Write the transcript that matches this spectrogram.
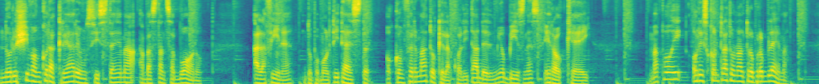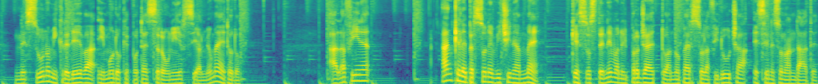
non riuscivo ancora a creare un sistema abbastanza buono. Alla fine, dopo molti test, ho confermato che la qualità del mio business era ok. Ma poi ho riscontrato un altro problema. Nessuno mi credeva in modo che potessero unirsi al mio metodo. Alla fine, anche le persone vicine a me che sostenevano il progetto hanno perso la fiducia e se ne sono andate.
